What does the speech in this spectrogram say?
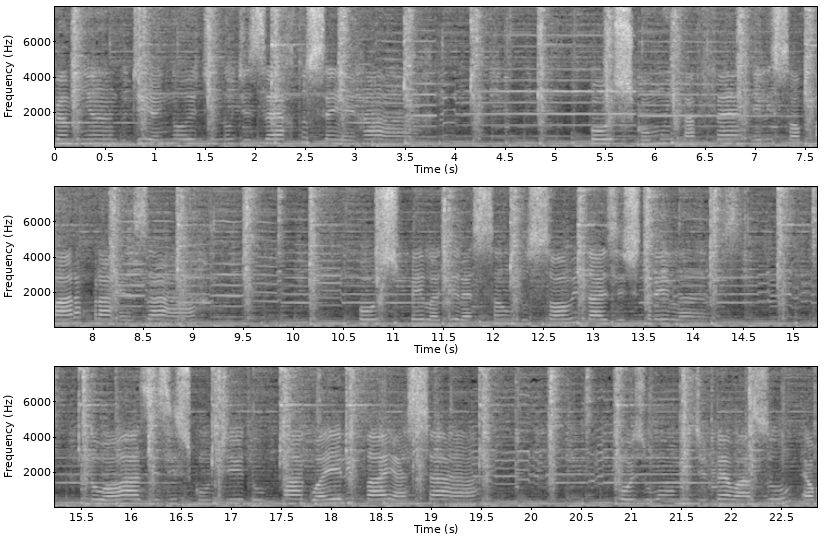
caminhando dia e noite no deserto sem errar. Pois com muita fé ele só para pra rezar. Pois pela direção do sol e das estrelas. No oásis escondido, água ele vai achar. Pois o homem de véu azul é o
